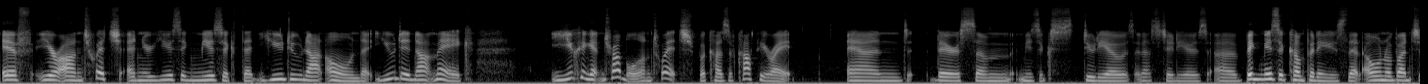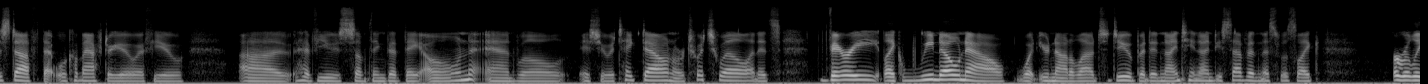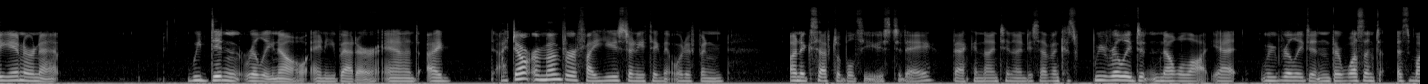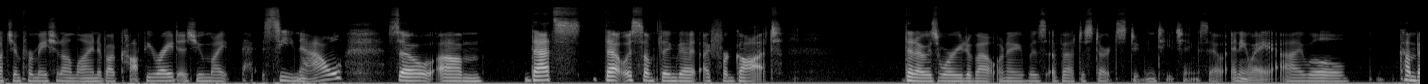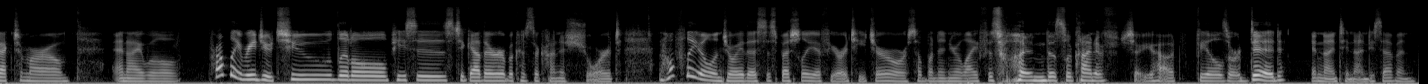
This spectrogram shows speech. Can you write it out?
if you're on Twitch and you're using music that you do not own, that you did not make, you can get in trouble on Twitch because of copyright. And there's some music studios, not studios, uh, big music companies that own a bunch of stuff that will come after you if you uh, have used something that they own and will issue a takedown, or Twitch will, and it's very like we know now what you're not allowed to do, but in 1997 this was like early internet. We didn't really know any better, and I I don't remember if I used anything that would have been unacceptable to use today back in 1997 because we really didn't know a lot yet. We really didn't. There wasn't as much information online about copyright as you might see now. So um, that's that was something that I forgot that I was worried about when I was about to start student teaching. So anyway, I will come back tomorrow and I will probably read you two little pieces together because they're kind of short. And hopefully you'll enjoy this, especially if you're a teacher or someone in your life is one. This will kind of show you how it feels or did in 1997.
